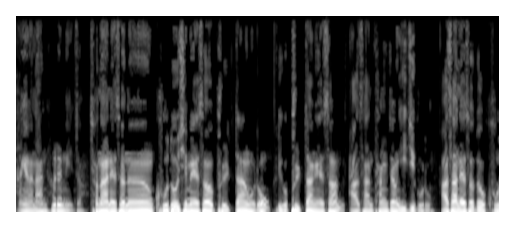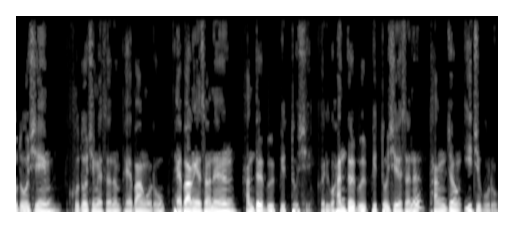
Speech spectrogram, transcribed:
당연한 흐름이죠. 천안에서는 구도심에서 불당으로 그리고 불당에선 아산 탕정 이지구로 아산에서도 구도심 구도심에서는 배방으로 배방에서는 한들 물빛 도시 그리고 한들 물빛 도시에서는 탕정 이지구로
